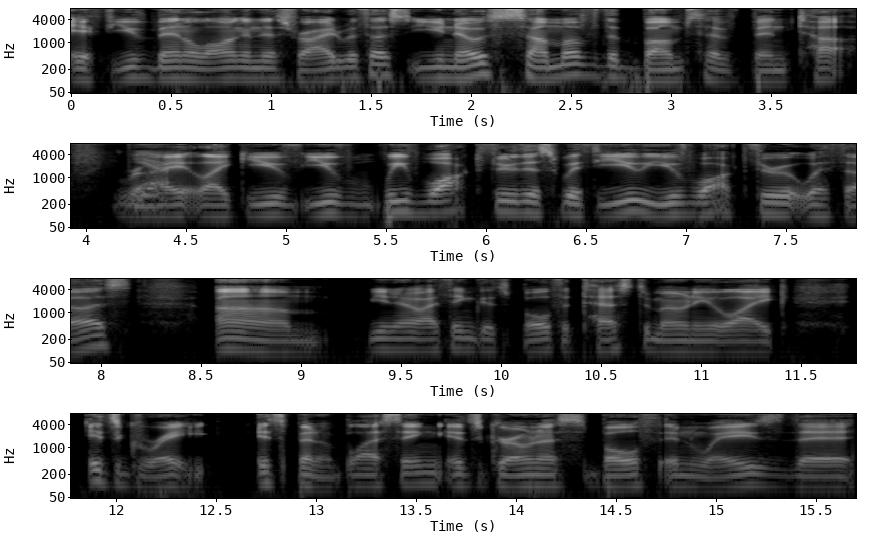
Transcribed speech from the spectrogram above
if you've been along in this ride with us you know some of the bumps have been tough Yeah. right? Like you've you've we've walked through this with you you've walked through it with us. Um you know i think it's both a testimony like it's great it's been a blessing it's grown us both in ways that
